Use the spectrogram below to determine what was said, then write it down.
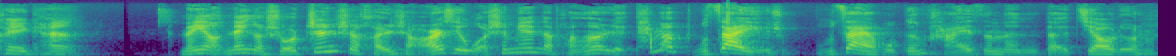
可以看？没有，那个时候真是很少，而且我身边的朋友，他们不在意，不在乎跟孩子们的交流什么。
